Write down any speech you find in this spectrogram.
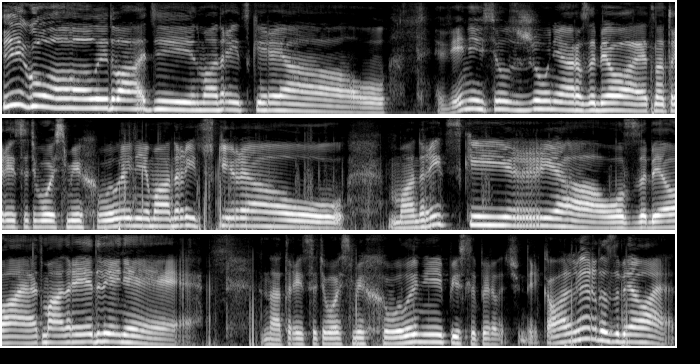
і гол, і 2-1, Мадридський Реал. Вінісіус Жуніор забивает на 38-й хвилині Мадридський Реал. Мадридський Реал забивает Мадрид Віні. На 38-й хвилині після передачі Дріка Вальверде забивает.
